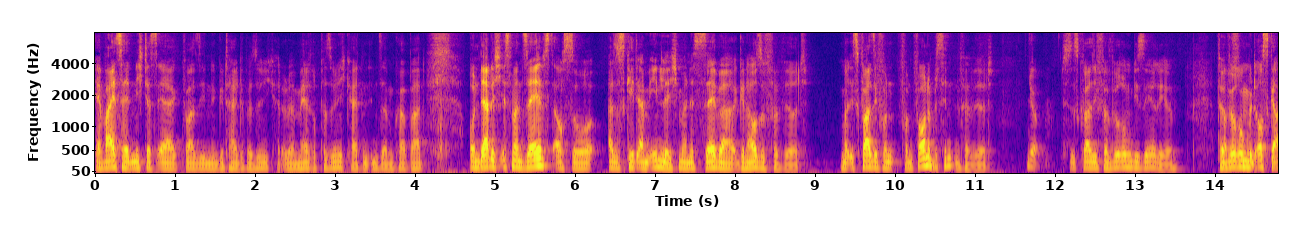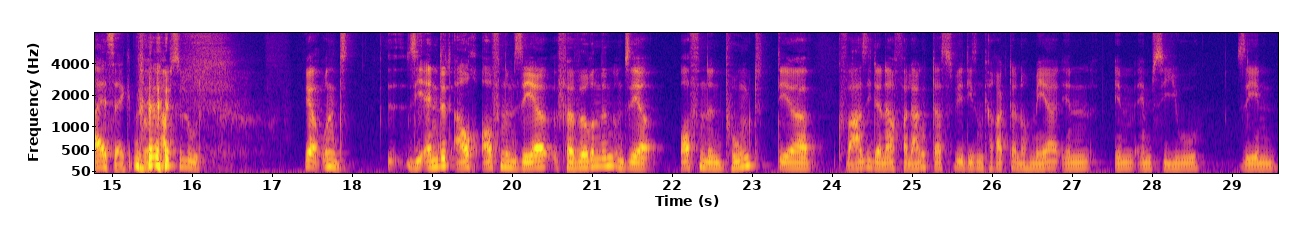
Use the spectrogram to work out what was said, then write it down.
er weiß halt nicht, dass er quasi eine geteilte Persönlichkeit oder mehrere Persönlichkeiten in seinem Körper hat. Und dadurch ist man selbst auch so, also es geht einem ähnlich, man ist selber genauso verwirrt. Man ist quasi von, von vorne bis hinten verwirrt. ja, Das ist quasi Verwirrung die Serie. Verwirrung mit Oscar Isaac. so, absolut. Ja, und sie endet auch auf einem sehr verwirrenden und sehr offenen Punkt, der quasi danach verlangt, dass wir diesen Charakter noch mehr in, im MCU sehen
